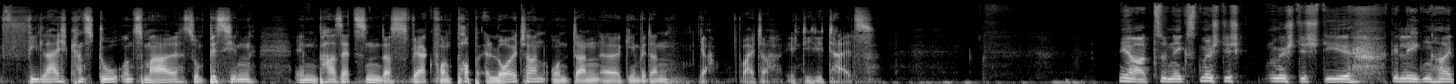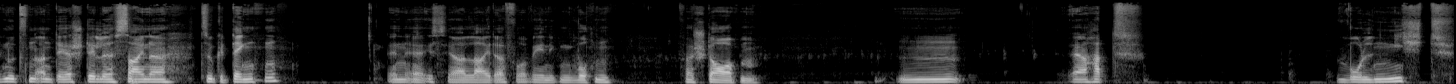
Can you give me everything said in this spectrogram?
vielleicht kannst du uns mal so ein bisschen in ein paar Sätzen das Werk von Pop erläutern und dann äh, gehen wir dann ja weiter in die Details. Ja, zunächst möchte ich, möchte ich die Gelegenheit nutzen, an der Stelle seiner zu gedenken, denn er ist ja leider vor wenigen Wochen verstorben. Hm, er hat wohl nicht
